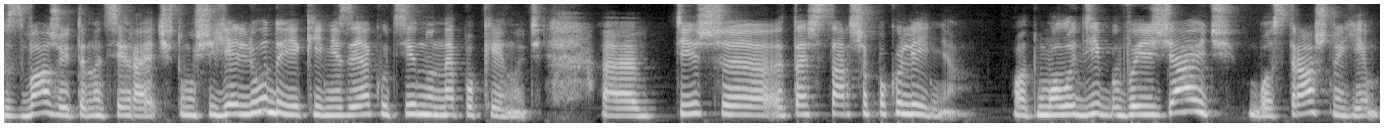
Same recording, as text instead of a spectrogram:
зважуйте на ці речі, тому що є люди, які ні за яку ціну не покинуть. Е, ті ж е, теж старше покоління. От молоді виїжджають, бо страшно їм,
